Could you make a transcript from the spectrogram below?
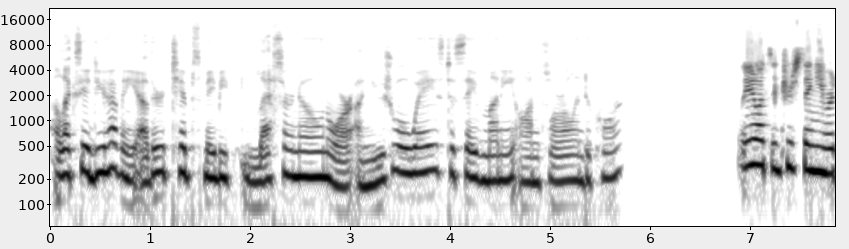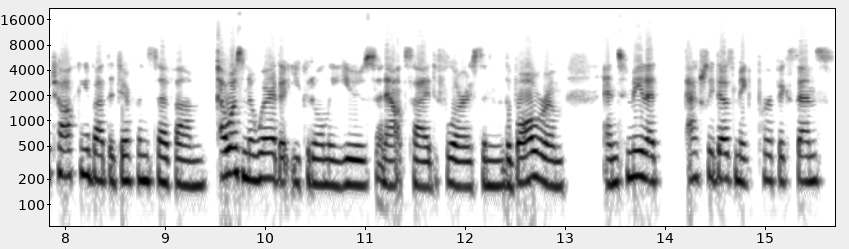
Alexia, do you have any other tips, maybe lesser known or unusual ways to save money on floral and decor? Well, you know, it's interesting you were talking about the difference of, um, I wasn't aware that you could only use an outside florist in the ballroom. And to me, that actually does make perfect sense.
